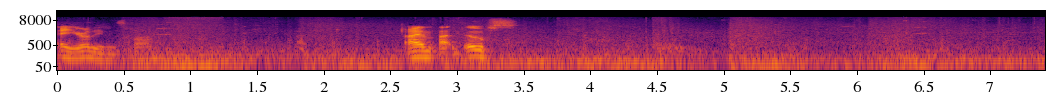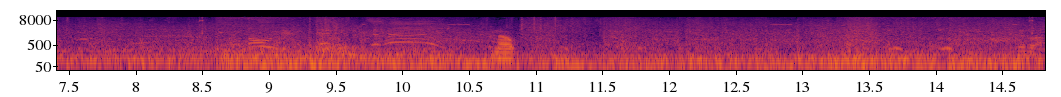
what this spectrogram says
Hey, you're leaving spawn. I'm. Uh, oops. Nope. Luck.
